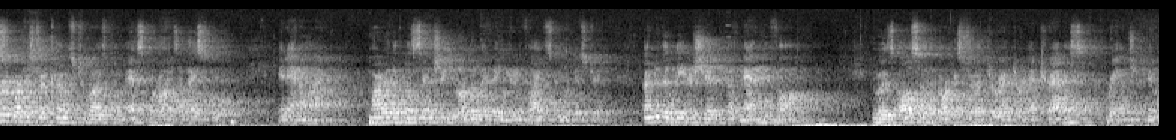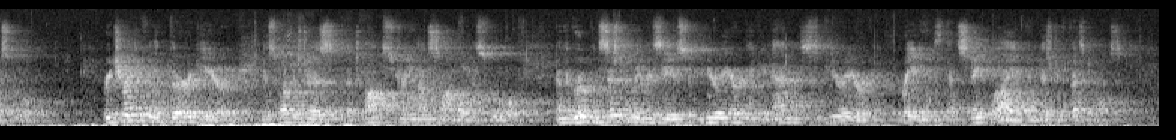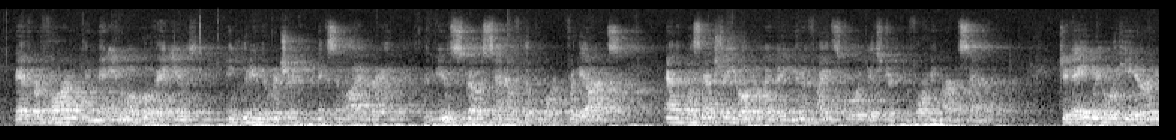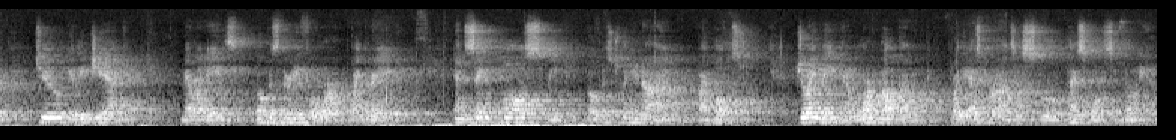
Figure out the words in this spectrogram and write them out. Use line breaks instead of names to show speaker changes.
first orchestra comes to us from Esperanza High School in Anaheim, part of the Placentia Yorba Linda Unified School District, under the leadership of Matthew Fang, who is also the orchestra director at Travis Ranch Middle School. Returning for the third year, this orchestra is the top string ensemble in the school, and the group consistently receives superior and unanimous superior ratings at statewide and district festivals. They have performed in many local venues, including the Richard Nixon Library, the Musco Center for the, for the Arts, and the Placentia Yorba Linda Unified School District Performing Arts Center. Today we will hear two elegiac melodies, Opus 34 by Grieg, and St. Paul's Suite, Opus 29 by Holst. Join me in a warm welcome for the Esperanza School High School Sinfonia.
